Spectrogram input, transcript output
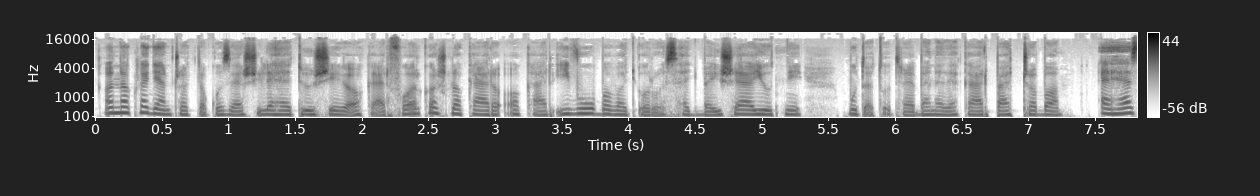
annak legyen csatlakozási lehetősége akár Farkaslakára, akár Ivóba vagy Oroszhegybe is eljutni, mutatott rá Benedek Árpád Csaba. Ehhez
